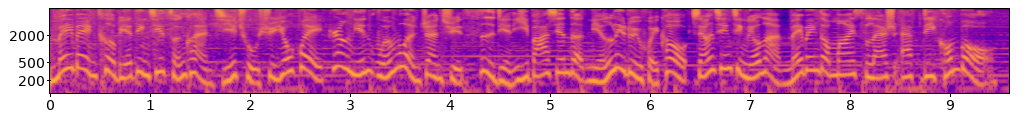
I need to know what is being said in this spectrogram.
Maybank 特别定期存款及储蓄优惠，让您稳稳赚取四点一八仙的年利率回扣。详情请浏览 maybank.my/slash fd combo。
